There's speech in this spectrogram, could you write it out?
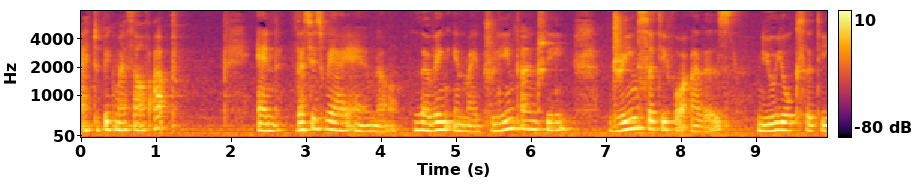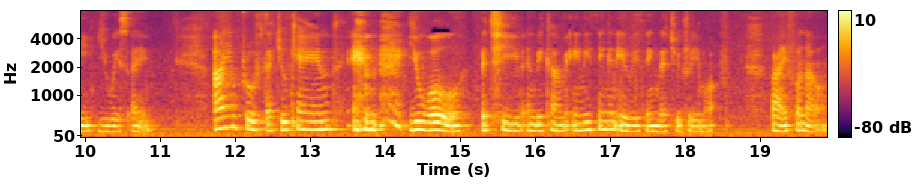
I had to pick myself up. And this is where I am now, living in my dream country, Dream City for others, New York City, USA. I am proof that you can and you will achieve and become anything and everything that you dream of. Bye for now.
